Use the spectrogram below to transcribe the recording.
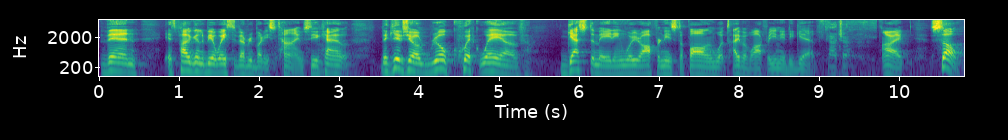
then it's probably going to be a waste of everybody's time. So you kind of that gives you a real quick way of guesstimating where your offer needs to fall and what type of offer you need to give. Gotcha. All right. So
